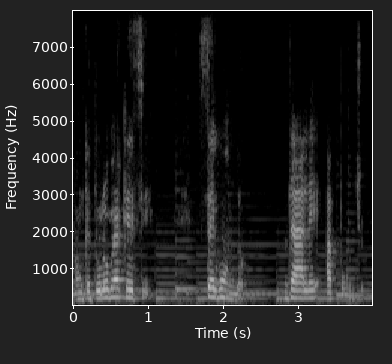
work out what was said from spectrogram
aunque tú lo veas que sí. Segundo, dale apoyo.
